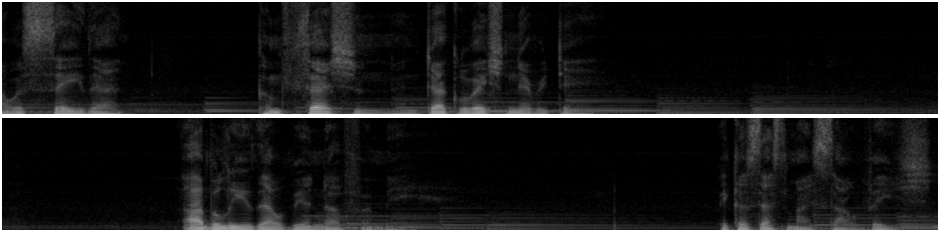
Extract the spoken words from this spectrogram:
I would say that confession and declaration every day. I believe that would be enough for me because that's my salvation.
